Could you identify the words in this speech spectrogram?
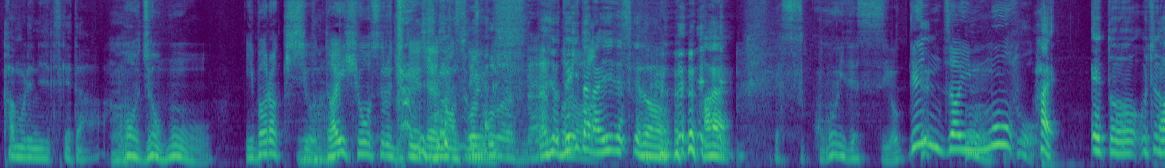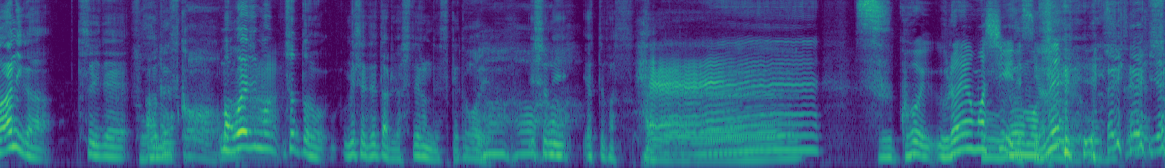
冠につけた。あじゃあもう茨城市を代表する自転車屋さんそういうことですね。代表できたらいいですけど。はい。いやすごいですよ。現在も、そうはいえっとうちの兄が継いでそうですか。まあ親父もちょっと店出たりはしてるんですけど、はい。一緒にやってます。へえすごい羨ましいですよね。自転車や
